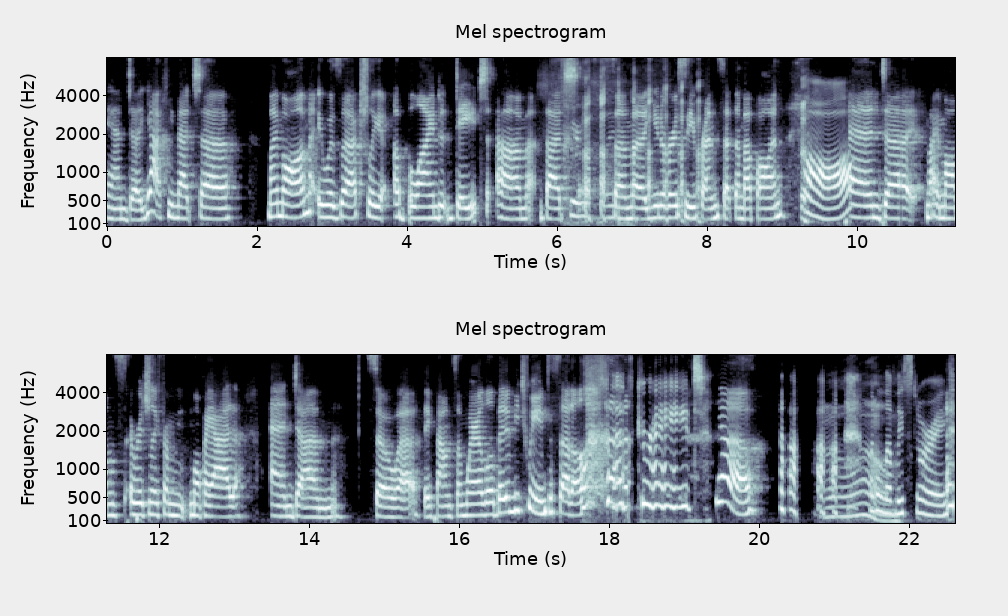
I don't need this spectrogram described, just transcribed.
and uh, yeah, he met uh, my mom. It was actually a blind date um, that some uh, university friends set them up on Aw. and uh, my mom's originally from Montreal, and um, so uh, they found somewhere a little bit in between to settle. That's great. yeah. What a lovely story.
